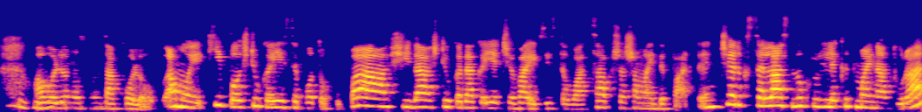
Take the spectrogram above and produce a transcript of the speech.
Uh-huh. Aoleu, nu sunt acolo. Am o echipă, știu că ei se pot ocupa și da, știu că dacă e ceva există WhatsApp și așa mai departe. Încerc să las lucrurile cât mai natural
